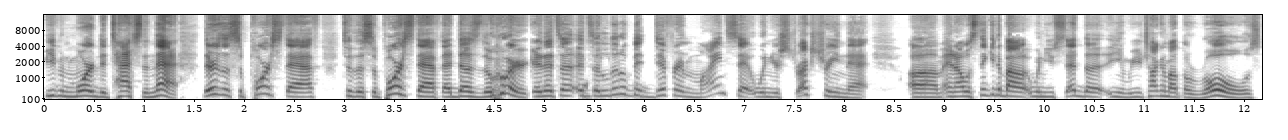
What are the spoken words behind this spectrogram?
even more detached than that. There's a support staff to the support staff that does the work, and it's a it's a little bit different mindset when you're structuring that. Um, and I was thinking about when you said the, you know, when you're talking about the roles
